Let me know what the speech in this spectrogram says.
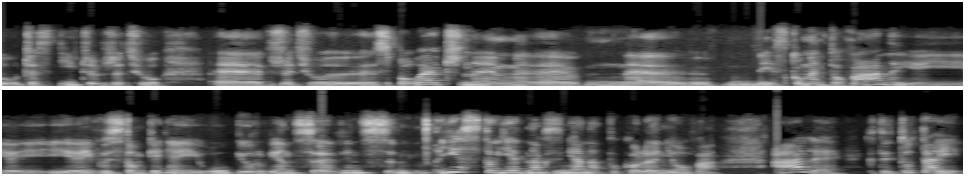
uczestniczy w życiu, w życiu społecznym, jest komentowany jej, jej, jej wystąpienia, jej ubiór, więc, więc jest to jednak zmiana pokoleniowa. Ale gdy tutaj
